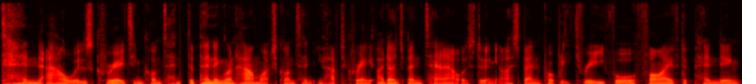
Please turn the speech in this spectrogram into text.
10 hours creating content, depending on how much content you have to create. I don't spend 10 hours doing it. I spend probably three, four, five, depending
